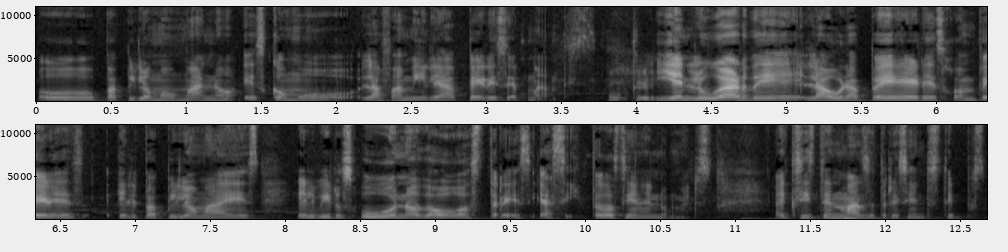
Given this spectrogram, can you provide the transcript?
o papiloma humano es como la familia Pérez Hernández. Y en lugar de Laura Pérez, Juan Pérez, el papiloma es el virus 1, 2, 3 y así. Todos tienen números. Existen más de 300 tipos.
